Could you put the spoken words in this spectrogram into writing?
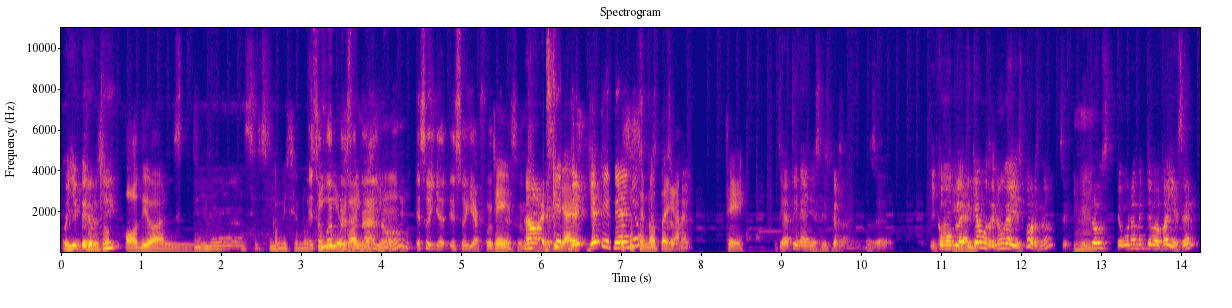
Oye, pero qué odio al sí, sí, comisionado. Eso fue personal, ¿no? Eso ya, eso ya fue personal. No, es que ya, ya, tiene años. Eso se nota ya. Sí. Ya tiene años que es personal. O sea, y como platicamos en un Gallo Sports, ¿no? Rose seguramente va a fallecer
